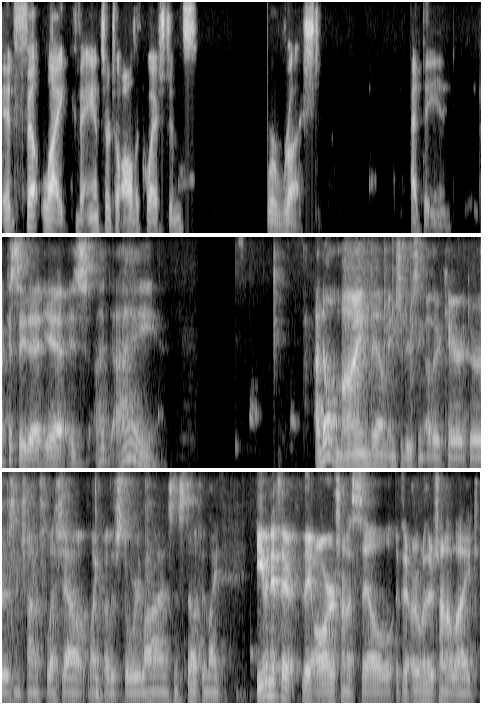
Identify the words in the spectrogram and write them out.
it felt like the answer to all the questions were rushed at the end. I can see that. Yeah, it's I I I don't mind them introducing other characters and trying to flesh out like other storylines and stuff and like even if they're they are trying to sell if they're or they're trying to like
